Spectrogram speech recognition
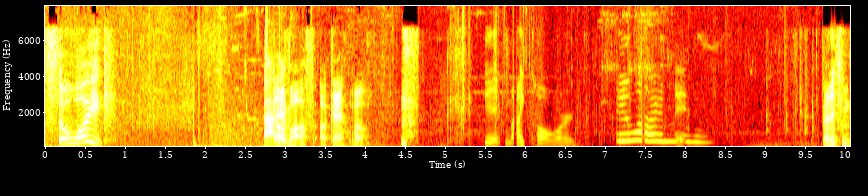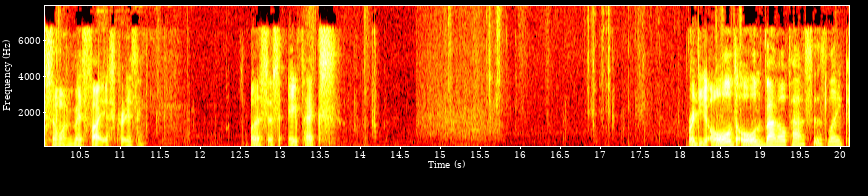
So weak! Got Drop him. off. Okay, well. Get my card. You want me? Finishing someone mid-fight is crazy. What is this, Apex? Were the old, old battle passes like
